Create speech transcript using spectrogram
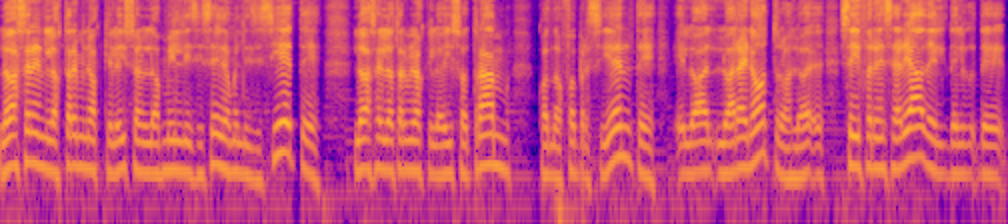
¿Lo va a hacer en los términos que lo hizo en el 2016, 2017? ¿Lo va a hacer en los términos que lo hizo Trump cuando fue presidente? Eh, ¿Lo, hará en otros? ¿Se diferenciará de,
